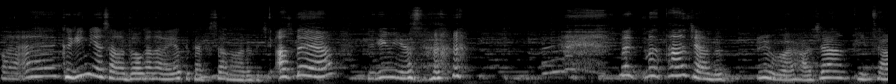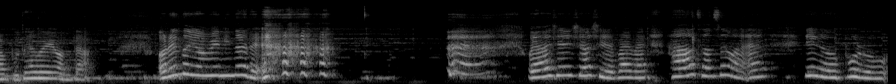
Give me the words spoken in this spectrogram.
晚安，可吉米亚さんの動画ならよくたくさんの悪口。啊，对啊，可吉米亚さん。那那他讲的日文好像平常不太会用到。俺の嫁になれ。我要先休息了，拜拜。好，总是晚安。例如，不如，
